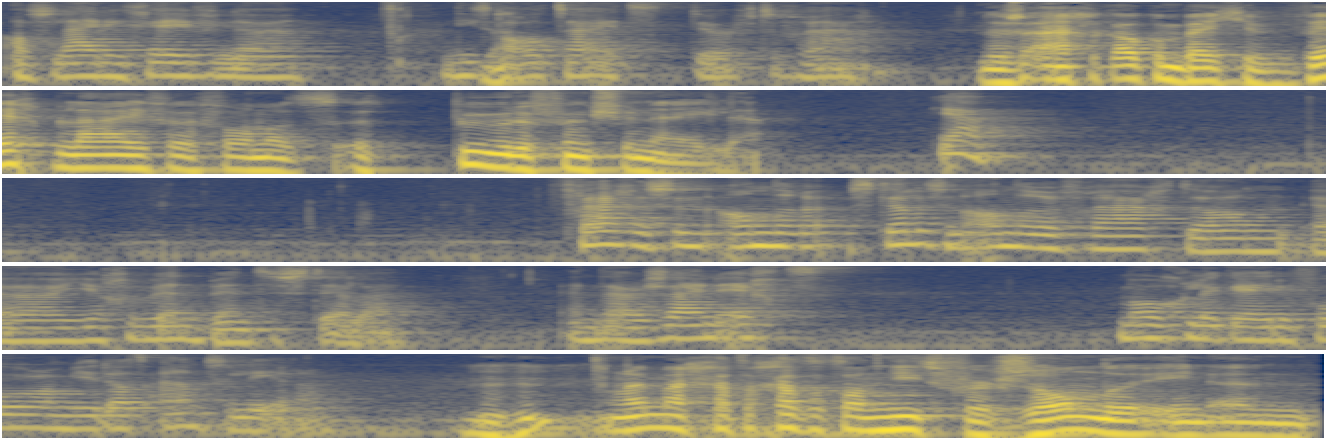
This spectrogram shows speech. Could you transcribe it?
als leidinggevende niet Ja. altijd durft te vragen? Dus eigenlijk ook een beetje wegblijven van het, het pure functionele. Ja. Vraag eens een andere, stel eens een andere vraag dan uh, je gewend bent te stellen. En daar zijn echt mogelijkheden voor om je dat aan te leren. Mm -hmm. Maar gaat, gaat het dan niet verzanden in een.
